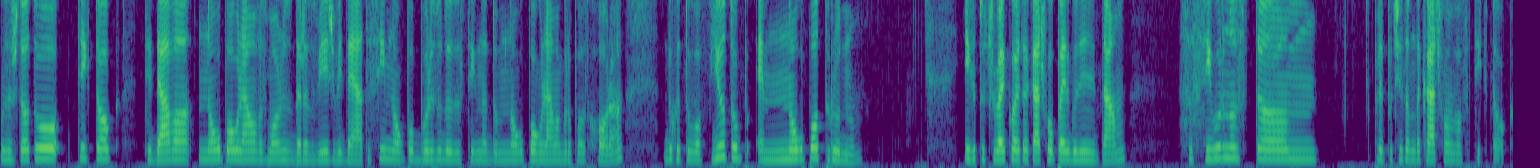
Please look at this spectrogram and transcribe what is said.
Защото TikTok ти дава много по-голяма възможност да развиеш видеята си и много по-бързо да достигнат до много по-голяма група от хора, докато в YouTube е много по-трудно. И като човек, който е качвал 5 години там, със сигурност ам, предпочитам да качвам в TikTok.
